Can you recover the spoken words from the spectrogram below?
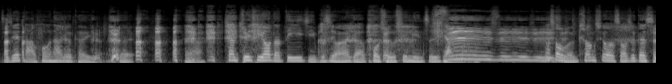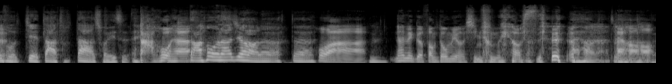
直接打破它就可以了。对，对啊，像 GTO 的第一集不是有那个破除心灵之墙吗？是是是是是，那时候我们装修的时候就跟师傅借大大锤子，哎，打破它。打破它就好了。对啊，哇，嗯那那个房东没有心疼的要死，还好啦，还好。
